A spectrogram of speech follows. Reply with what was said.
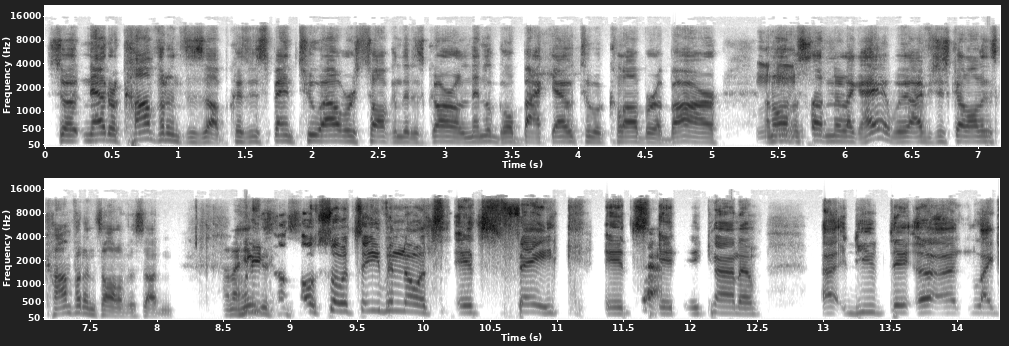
So now their confidence is up because they spent two hours talking to this girl, and then they'll go back out to a club or a bar, and all of a sudden they're like, "Hey, I've just got all this confidence all of a sudden." And I think this is, oh, so it's even though it's it's fake, it's Yeah. it, it kind of. Uh, do you think uh, like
